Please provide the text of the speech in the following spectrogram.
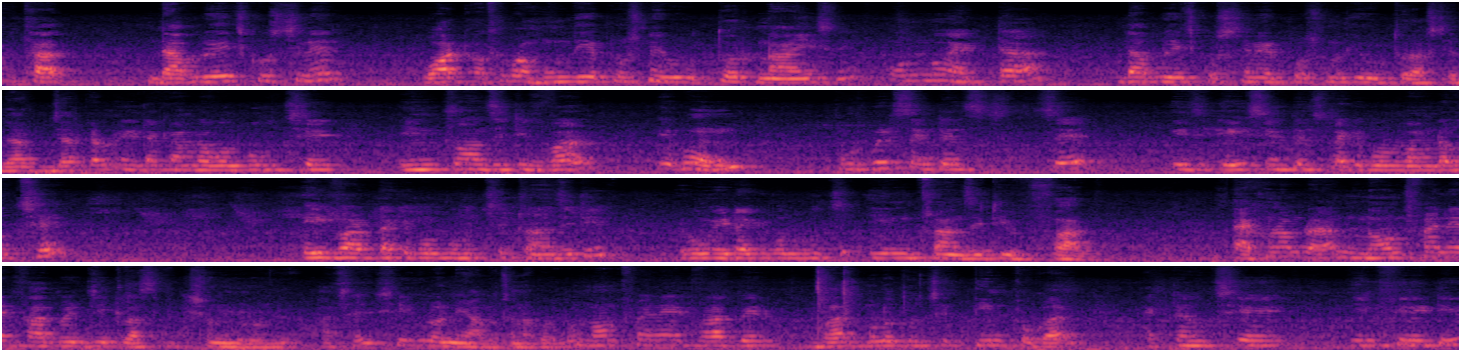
অর্থাৎ ডাব্লিউএইচ কোশ্চেনের হোয়াট অথবা হুম দিয়ে প্রশ্নের উত্তর না এসে অন্য একটা ডাব্লিউএইচ কোশ্চেনের প্রশ্ন দিয়ে উত্তর আসছে। যার যার কারণে এটাকে আমরা বলব হচ্ছে ইনট্রানজিটিভ ভার্ব এবং পূর্বের সেন্টেন্সে এই এই সেন্টেন্সটাকে বলব আমরা হচ্ছে, এই ভার্বটাকে বলব হচ্ছে ট্রানজিটিভ এবং এটাকে বলব হচ্ছে ইনট্রানজিটিভ ভার্ব এখন আমরা নন ফাইনাইট ভার্বের যে ক্লাসিফিকেশনগুলো আছে, সেগুলো নিয়ে আলোচনা করব। নন ফাইনাইট ভার্বের ভার্ব মূলত হচ্ছে তিন প্রকার। একটা হচ্ছে ইনফিনিটিভ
